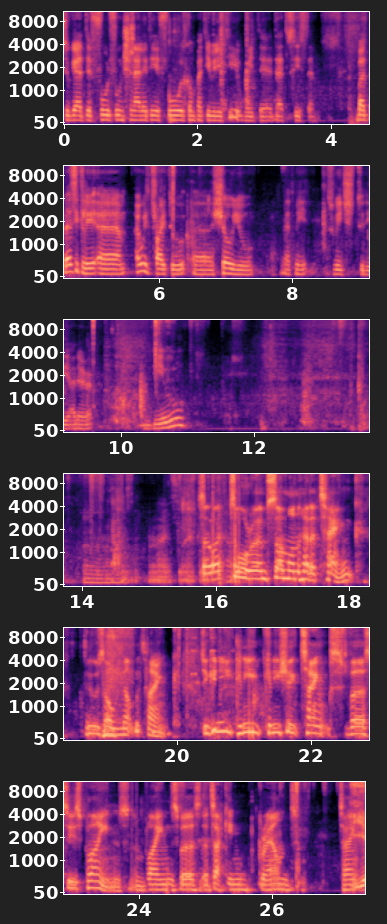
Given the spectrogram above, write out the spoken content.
to get the full functionality full compatibility with uh, that system but basically um, i will try to uh, show you let me switch to the other view Um, So I saw um, someone had a tank. Who was holding up the tank? So can you can you can you shoot tanks versus planes and planes versus attacking ground tanks?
